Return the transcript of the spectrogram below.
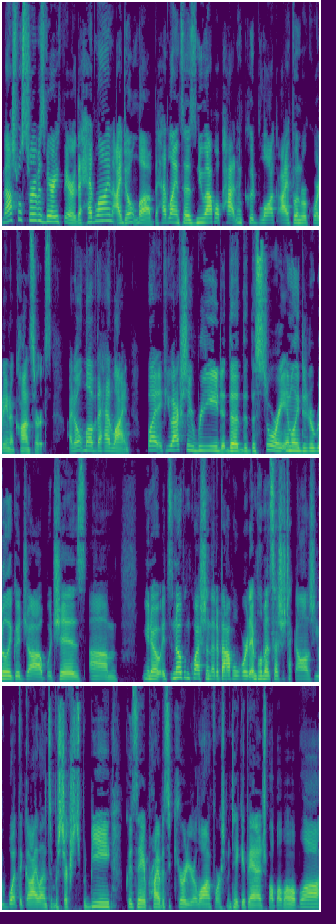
Mashable's story was very fair. The headline I don't love. The headline says new Apple patent could block iPhone recording at concerts. I don't love the headline, but if you actually read the the, the story, Emily did a really good job, which is um, you know, it's an open question that if Apple were to implement such a technology, what the guidelines and restrictions would be. Could say private security or law enforcement take advantage, blah, blah, blah, blah, blah.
